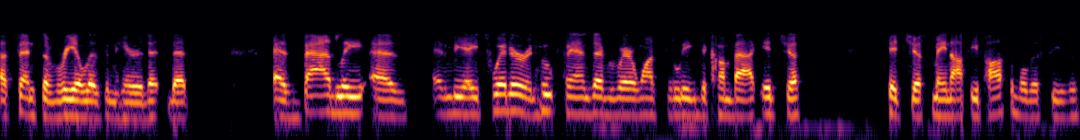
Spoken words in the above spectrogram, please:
a sense of realism here that, that as badly as NBA Twitter and hoop fans everywhere want the league to come back, it just, it just may not be possible this season.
